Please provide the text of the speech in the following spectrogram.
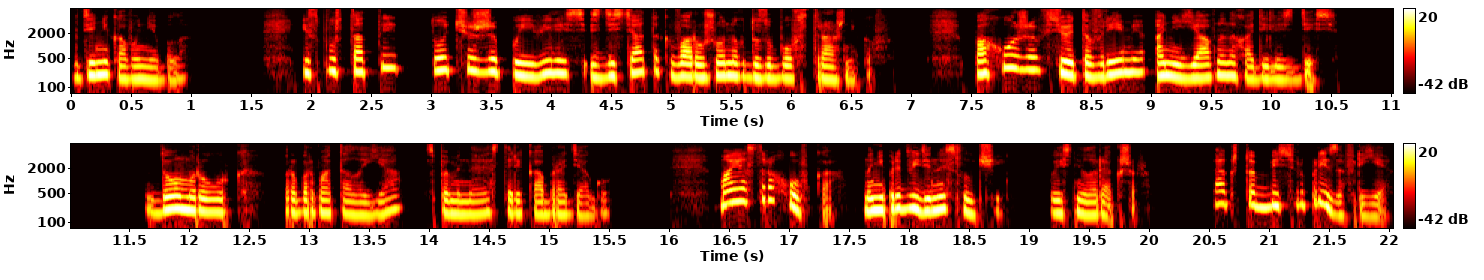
где никого не было. Из пустоты тотчас же появились с десяток вооруженных до зубов стражников. Похоже, все это время они явно находились здесь. «Дом Рурк», — пробормотала я, вспоминая старика-бродягу. «Моя страховка на непредвиденный случай», — пояснил Рекшер. «Так что без сюрпризов, Рие.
